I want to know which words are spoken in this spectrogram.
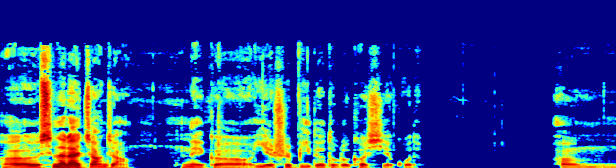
呃，现在来讲讲那个也是彼得·德鲁克写过的，嗯，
